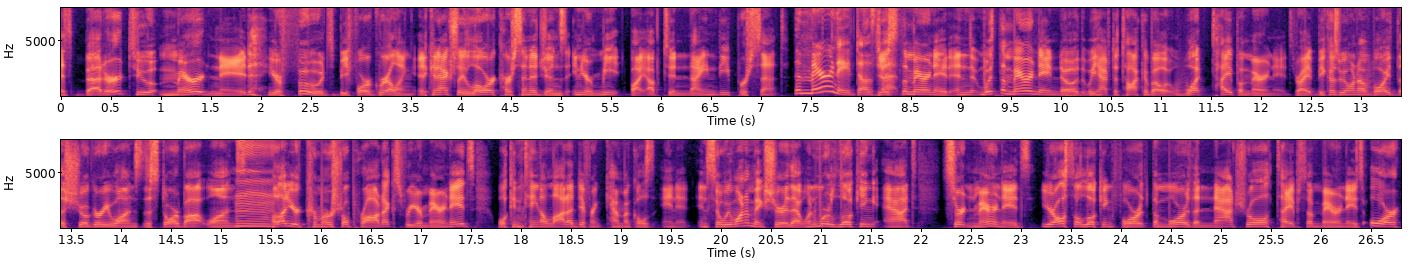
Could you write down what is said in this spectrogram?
it's better to marinate your foods before grilling. It can actually lower carcinogens in your meat by up to ninety percent. The marinade does Just that. the marinade. And with the marinade, though, we have to talk about what type of marinades, right? Because we want to avoid the sugary ones, the store bought ones. A lot of your commercial products for your marinades will contain a lot of different chemicals in it. And so we want to make sure that when we're looking at certain marinades, you're also looking for the more the natural types of marinades or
